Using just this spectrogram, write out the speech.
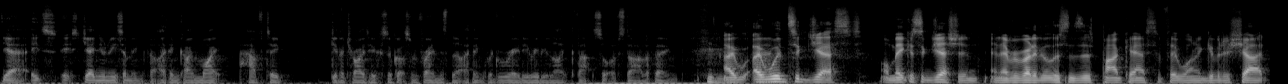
yeah, it's it's genuinely something that I think I might have to give a try to because I've got some friends that I think would really really like that sort of style of thing. I, I would suggest, I'll make a suggestion, and everybody that listens to this podcast, if they want to give it a shot,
